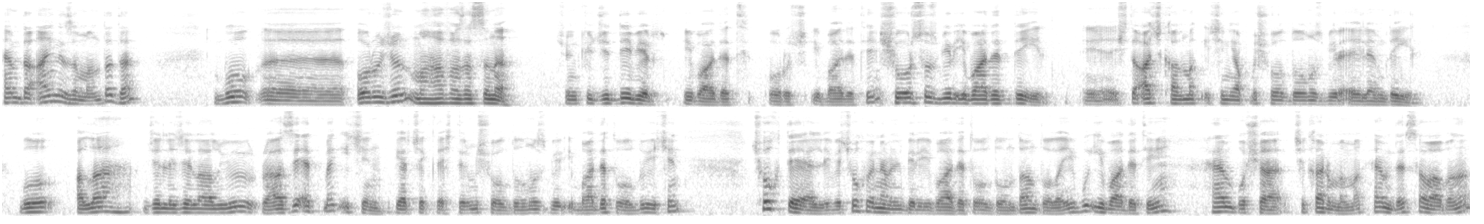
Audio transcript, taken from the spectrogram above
hem de aynı zamanda da bu e, orucun muhafazasını çünkü ciddi bir ibadet, oruç ibadeti. Şuursuz bir ibadet değil. E, işte aç kalmak için yapmış olduğumuz bir eylem değil. Bu Allah Celle Celaluhu razı etmek için gerçekleştirmiş olduğumuz bir ibadet olduğu için çok değerli ve çok önemli bir ibadet olduğundan dolayı bu ibadeti hem boşa çıkarmamak hem de sevabını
